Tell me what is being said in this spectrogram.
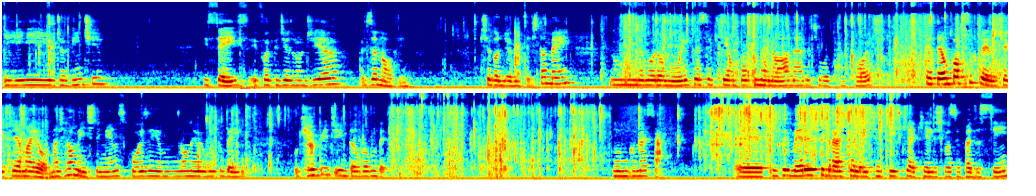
e dia 26 e foi pedido no dia 19. Chegou no dia 26 também, não demorou muito. Esse aqui é um pouco menor né, do que o outro pacote. Fiquei até um pouco surpresa, achei que seria maior, mas realmente tem menos coisa e eu não lembro muito bem o que eu pedi, então vamos ver. Vamos começar. É, tem primeiro esse bracelete aqui, que é aqueles que você faz assim.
